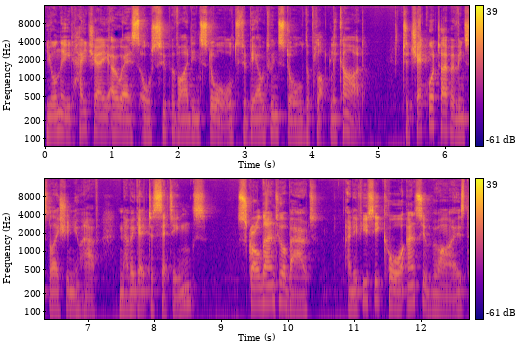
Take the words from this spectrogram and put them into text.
You'll need HAOS or Supervised installed to be able to install the Plotly card. To check what type of installation you have, navigate to Settings, scroll down to About, and if you see Core and Supervised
